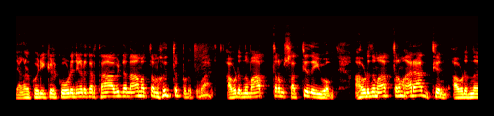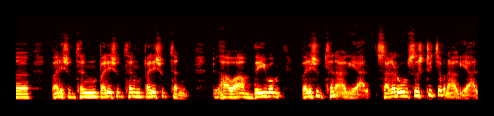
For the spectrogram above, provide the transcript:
ഞങ്ങൾക്കൊരിക്കൽ കൂടി ഞങ്ങളുടെ കർത്താവിന്റെ നാമത്തെ മഹത്വപ്പെടുത്തുവാൻ. അവിടുന്ന് മാത്രം സത്യദൈവം അവിടുന്ന് മാത്രം ആരാധ്യൻ അവിടുന്ന് പരിശുദ്ധൻ പരിശുദ്ധൻ പരിശുദ്ധൻ. പിതാവാം ദൈവം പരിശുദ്ധനാകിയാൽ സകലവും സൃഷ്ടിച്ചവനാകിയാൽ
